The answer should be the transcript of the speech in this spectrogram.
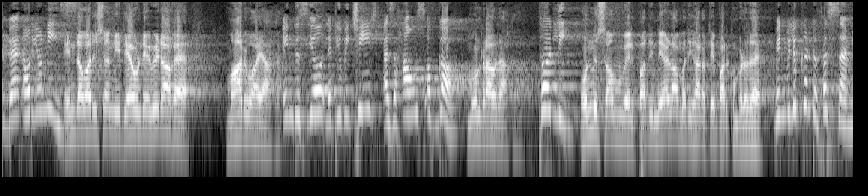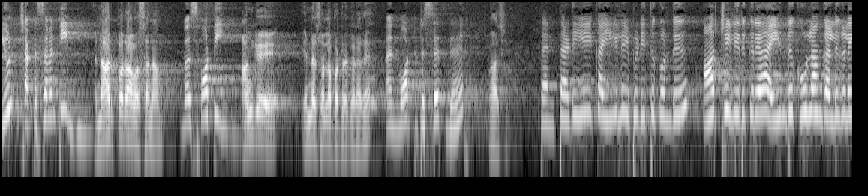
And where are your knees? இந்த வருஷம் நீ தேவனுடைய வீடாக மாறுவாயாக In this year, let you be changed as a house of God. மூன்றாவதாக Thirdly, ஒன்னு சாமுவேல் பதினேழாம் அதிகாரத்தை பார்க்கும் பொழுது when we look into first Samuel, chapter seventeen, நாற்பதாம் வசனம் verse forty, அங்கு என்ன சொல்லப்பட்டிருக்கிறது and what it is said there, வாசி தன் தடியை கையிலே பிடித்துக்கொண்டு ஆற்றில் இருக்கிற ஐந்து கூழாங்கல்லுகளை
